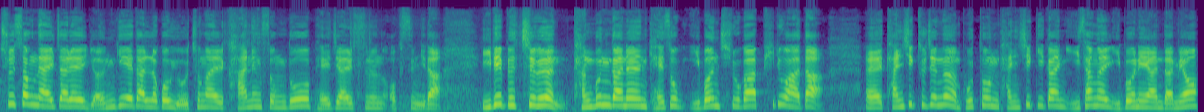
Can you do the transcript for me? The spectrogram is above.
출석 날짜를 연기해 달라고 요청할 가능성도 배제할 수는 없습니다. 이 대표 측은 당 분간은 계속 입원 치료가 필요하다. 에, 단식 투쟁은 보통 단식 기간 이상을 입원해야 한다며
